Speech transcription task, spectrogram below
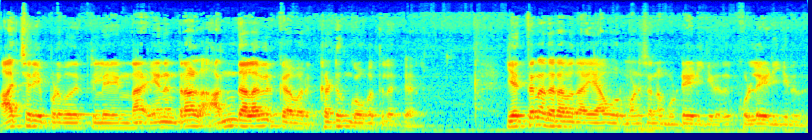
ஆச்சரியப்படுவதற்கில்லைன்னா ஏனென்றால் அந்த அளவிற்கு அவர் கடும் கோபத்தில் இருக்கார். எத்தனை தடவைதாயா ஒரு மனுஷனை முட்டையடிக்கிறது கொள்ளையடிக்கிறது?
